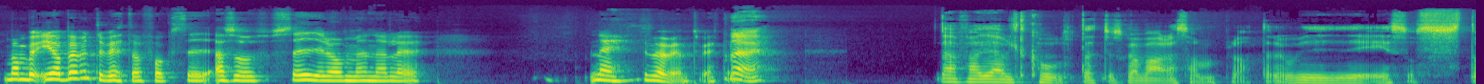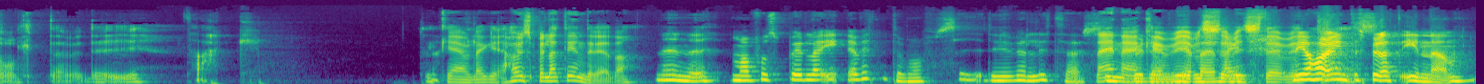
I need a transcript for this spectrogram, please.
man be, jag behöver inte veta vad folk säger, alltså, säger om en eller, nej det behöver jag inte veta. Nej. Därför är det jävligt coolt att du ska vara som pratare. Och vi är så stolta över dig. Tack. Vilken jävla grej. Har du spelat in det redan? Nej, nej. Man får spela in. Jag vet inte vad man får säga. Det är väldigt så här. Nej, nej, okej, vi- visst, visst, Men jag har inte spelat in än.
